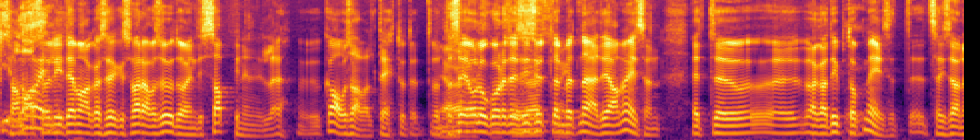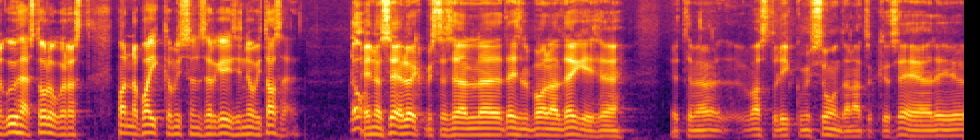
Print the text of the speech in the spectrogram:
samas laen... oli temaga see, kes väravasöödu andis Sappinenile, ka osavalt tehtud, et ja, see olukord ja siis ütleme, et näed, hea mees on. et äh, väga tipp-topp mees, et, et sa ei saa nagu ühest olukorrast panna paika, mis on Sergei Zinjovi tase no.. ei no see löök, mis ta seal teisel poolel tegi, see ütleme vastu liikumissuunda natuke, see oli ju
